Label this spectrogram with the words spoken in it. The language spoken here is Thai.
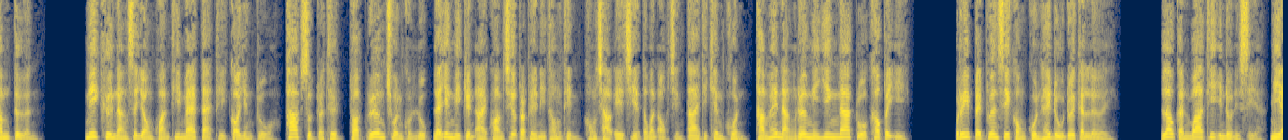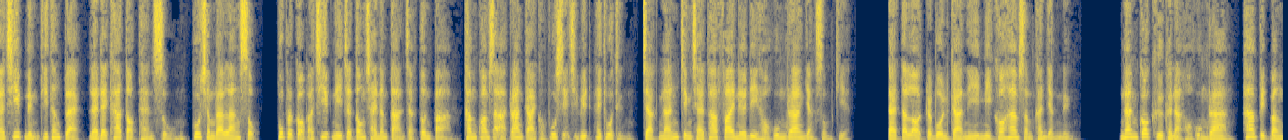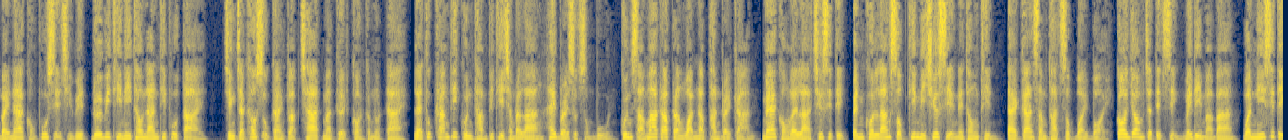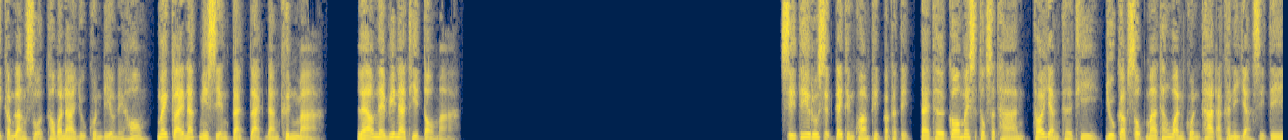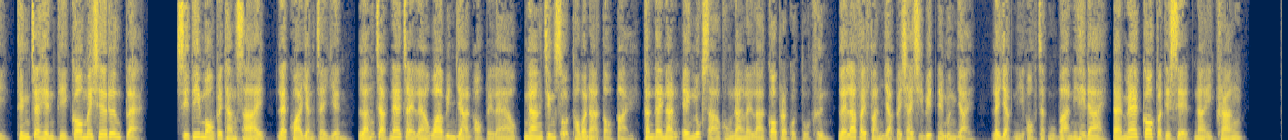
คำเตือน นี่คือหนังสยองขวัญที่แม้แต่ผีก็ยังกลัว ภาพสุดระทึกพล็อตเรื่องชวนขนลุก และยังมีกลิ่นอายความเชื่อประเพณีท้องถิ่นของชาวเอเชียตะวันออกเฉียงใต้ที่เข้มข้นทำให้หนังเรื่องนี้ยิ่งน่ากลัวเข้าไปอีก รีบไปเพื่อนซีของคุณให้ดูด้วยกันเลยเล่ากันว่าที่อินโดนีเซียมีอาชีพหนึ่งที่ทั้งแปลกและได้ค่าตอบแทนสูง ผู้ชำระล้างศพ ผู้ประกอบอาชีพนี้จะต้องใช้น้ำตาลจากต้นปาล์มทำความสะอาดร่างกายของผู้เสียชีวิตให้ทั่วถึง จากนั้นจึงใช้ผ้าฝ้ายเนื้อดีห่อหุ้มร่างอย่างสมเกียรติ แต่ตลอดกระบวนการนี้มีข้อห้ามสำคัญอย่างหนึ่ง นั่นก็คือขณะห่อหุ้มร่าง ห้ามปิดบังใบหน้าของผู้เสียชีวิต ด้วยวิธีนี้เท่านั้นที่ผู้ตาย จึงจะเข้าสู่การกลับชาติมาเกิดก่อนกำหนดได้ และทุกครั้งที่คุณทำพิธีชำระล้างให้บริสุทธิ์สมบูรณ์ คุณสามารถรับรางวัลนับพันรายการ แม่ของไลลาชื่อซิติ เป็นคนล้างศพที่มีชื่อเสียงในท้องถิ่น แต่การสัมผัสศพบ่อยๆ ก็ย่อมจะติดสิ่งไม่ดีมาบ้าง วันนี้ซิติกำลังสวดภาวนาอยู่คนเดียวในห้อง ไม่ไกลนักมีเสียงแปลกๆดังขึ้นมา แล้วในวินาทีต่อมา ซีตี้รู้สึกได้ถึงความผิดปกติ แต่เธอก็ไม่สะทกสะท้าน เพราะอย่างเธอที่อยู่กับศพมาทั้งวันคนธาตุอัคนีอย่างซีตี้ถึงจะเห็นผีก็ไม่ใช่เรื่องแปลกซีตี้มองไปทางซ้ายและขวาอย่างใจเย็น หลังจากแน่ใจแล้วว่าวิญญาณออกไปแล้ว นางจึงสวดภาวนาต่อไป ทันใดนั้นเองลูกสาวของนางไลลาก็ปรากฏตัวขึ้น ไลลาใฝ่ฝันอยากไปใช้ชีวิตในเมืองใหญ่ และอยากหนีออกจากหมู่บ้านนี้ให้ได้ แต่แม่ก็ปฏิเสธนางอีกครั้ง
